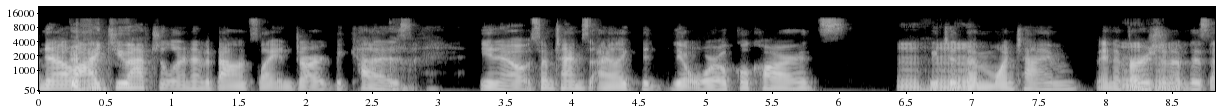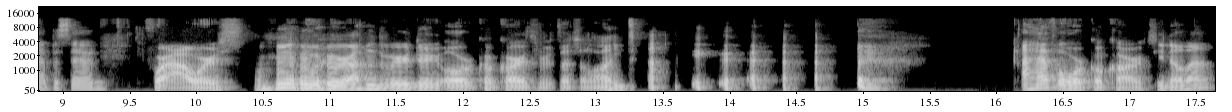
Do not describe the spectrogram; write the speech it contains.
no, I do have to learn how to balance light and dark because, you know, sometimes I like the, the oracle cards. We did Mhm. them one time in a version Mhm. of this episode. for hours. we were on we were doing Oracle cards for such a long time. I have Oracle cards, you know that?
